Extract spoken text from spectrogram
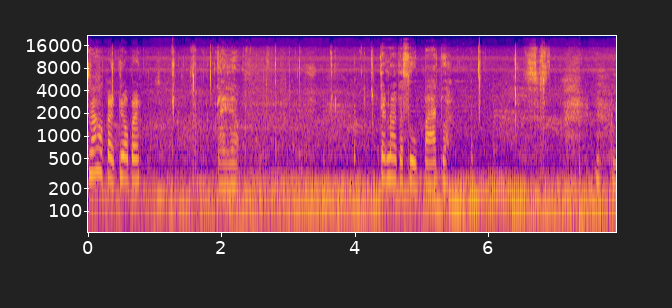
แม่เขาไก่เกี่ยวไปไก่แล้ว จะน้อยกับสูบปลาตัว อื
